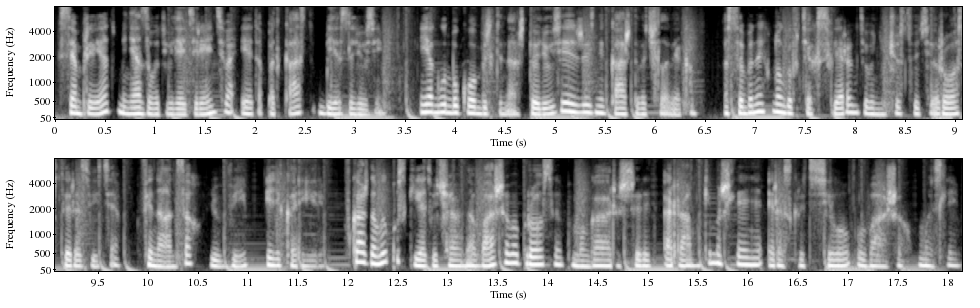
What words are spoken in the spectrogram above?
Всем привет, меня зовут Юлия Терентьева, и это подкаст «Без иллюзий». Я глубоко убеждена, что иллюзия из жизни каждого человека. Особенно их много в тех сферах, где вы не чувствуете роста и развития – в финансах, любви или карьере. В каждом выпуске я отвечаю на ваши вопросы, помогаю расширить рамки мышления и раскрыть силу ваших мыслей.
